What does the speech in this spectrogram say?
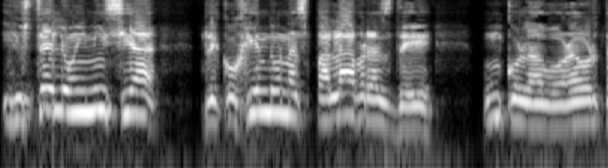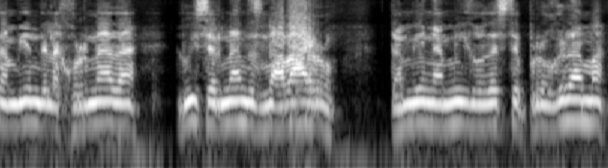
Y usted lo inicia recogiendo unas palabras de un colaborador también de la jornada, Luis Hernández Navarro, también amigo de este programa,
